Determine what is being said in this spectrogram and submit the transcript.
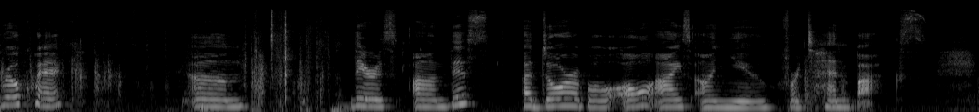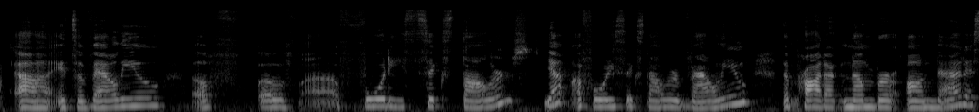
real quick, um, there's um, this adorable All Eyes on You for 10 bucks. Uh, it's a value of of uh, $46. Yep, a $46 value. The product number on that is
